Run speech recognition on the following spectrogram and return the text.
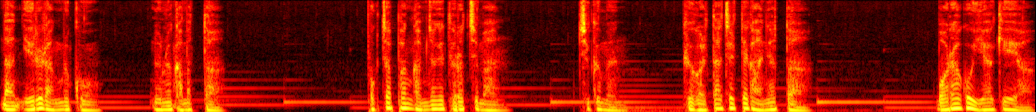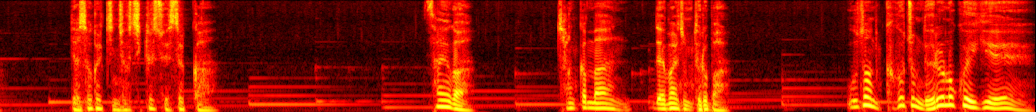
난 이를 악물고 눈을 감았다. 복잡한 감정이 들었지만 지금은 그걸 따질 때가 아니었다. 뭐라고 이야기해야 녀석을 진정시킬 수 있을까? 사유가 잠깐만 내 말 좀 들어봐. 우선 그거 좀 내려놓고 얘기해.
